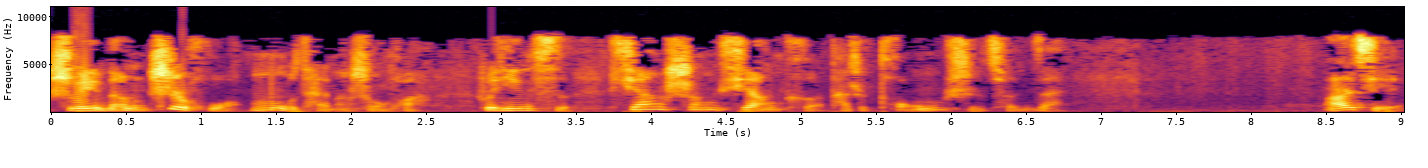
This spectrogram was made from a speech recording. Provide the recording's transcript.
水能制火，木才能生化。说因此相生相克，它是同时存在，而且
